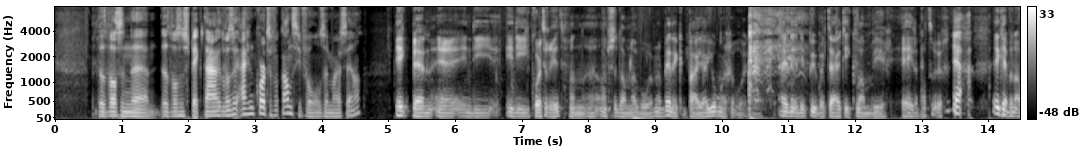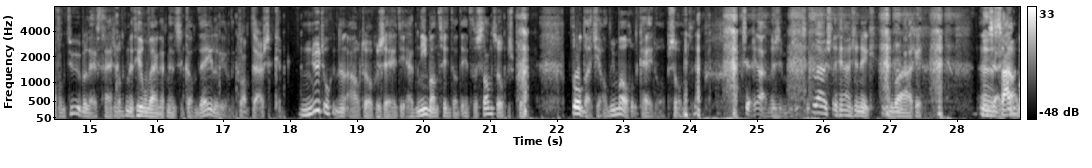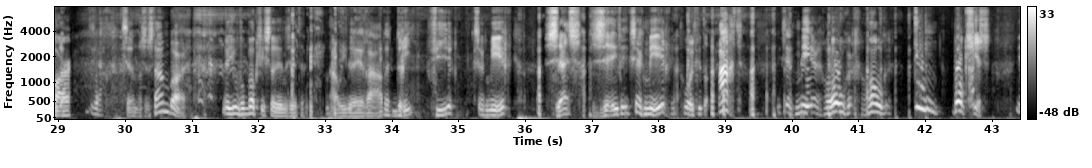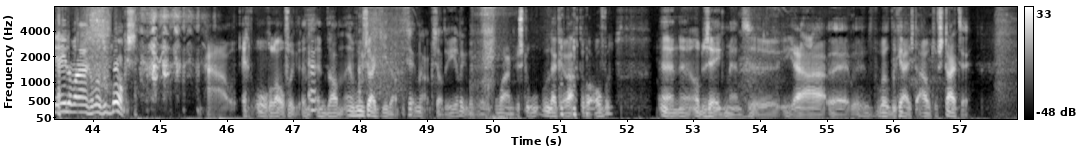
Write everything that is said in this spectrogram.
Dat was een, eh, dat was een spektakel. Dat was eigenlijk een korte vakantie voor ons, hè Marcel? Ik ben eh, in, die, in die korte rit van eh, Amsterdam naar Wormen ben ik een paar jaar jonger geworden. en in die puberteit die kwam weer helemaal terug. Ja. Ik heb een avontuur beleefd, Gijs, wat ik met heel weinig mensen kan delen. Want Ik kwam thuis, ik heb nu toch in een auto gezeten. Ja, niemand vindt dat interessant, zo'n gesprek. Totdat je al die mogelijkheden opzomt. ik zeg, ja, we zitten luisteren, Gijs en ik, in de wagen. En Een nou, soundbar. ik zeg, dat is een soundbar. Hoeveel boxjes erin zitten? Nou, iedereen raden. Drie, vier. Ik zeg meer. Zes, zeven. Ik zeg meer. Ik hoor het. Acht. Ik zeg meer. Hoger, hoger. Tien boxjes. Die hele wagen was een box. Nou, echt ongelooflijk. En, en dan, en hoe zat je dan? Ik zeg, nou, ik zat heerlijk met een verwarmde stoel, lekker achterover. En eh, op een zeker moment, eh, ja, eh, wilde Gijs de auto starten.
